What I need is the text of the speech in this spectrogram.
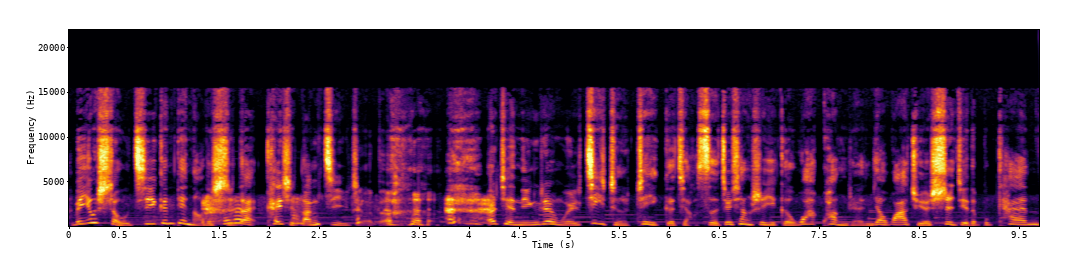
没有手机跟电脑的时代开始。当记者的，而且您认为记者这个角色就像是一个挖矿人，要挖掘世界的不堪；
